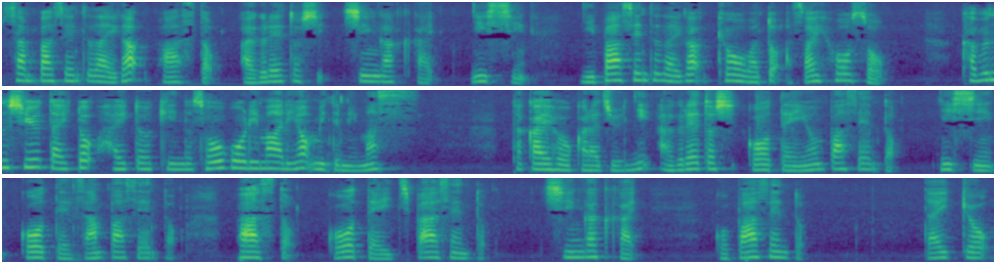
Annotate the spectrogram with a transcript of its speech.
3%台がファースト、アグレート市、進学会、日清。2%台が共和と朝日放送。株主優待と配当金の総合利回りを見てみます。高い方から順にアグレート市5.4%、日清5.3%、ファースト5.1%、進学会5%、大京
